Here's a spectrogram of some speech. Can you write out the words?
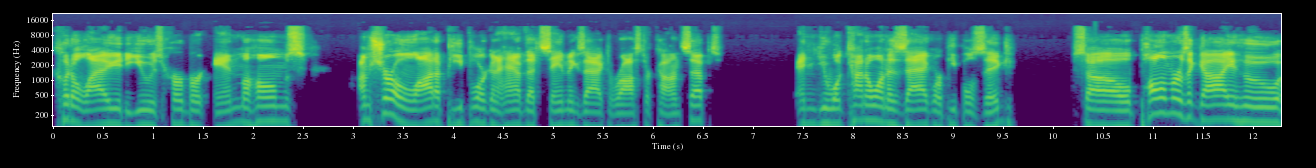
could allow you to use Herbert and Mahomes, I'm sure a lot of people are going to have that same exact roster concept, and you kind of want to zag where people zig. So Palmer's a guy who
